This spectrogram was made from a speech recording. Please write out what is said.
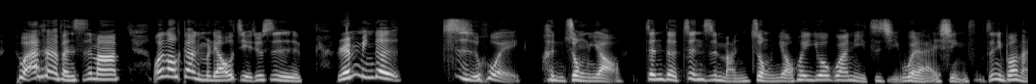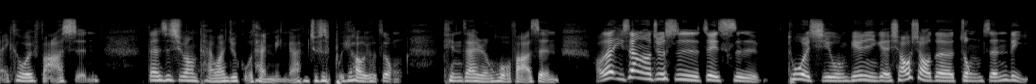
有艾尔顿的粉丝吗？我要让你们了解，就是人民的智慧很重要。真的政治蛮重要，会攸关你自己未来的幸福。这你不知道哪一刻会发生，但是希望台湾就国泰民安，就是不要有这种天灾人祸发生。好的，以上呢就是这次土耳其，我们给你一个小小的总整理，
